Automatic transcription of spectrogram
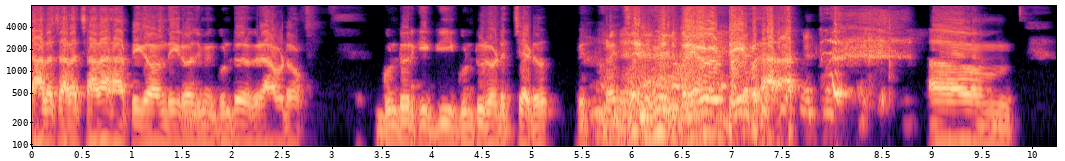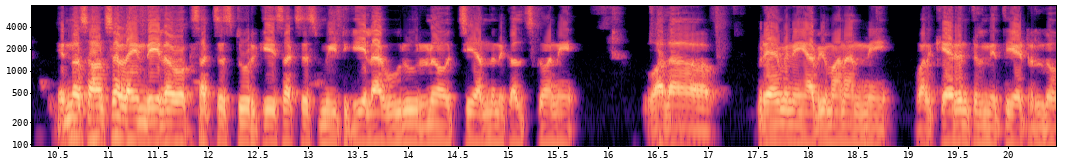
చాలా చాలా చాలా హ్యాపీగా ఉంది. ఈ రోజు మేము గుంటూరుకి రావడం. గుంటూరుకి ఈ గుంటూరు వచ్చాడు. విత్ ఫ్రెండ్స్ um, ఎన్నో సంవత్సరాలు అయింది ఇలా ఒక సక్సెస్ టూర్కి సక్సెస్ మీట్కి ఇలా ఊరు ఊరిన వచ్చి అందరిని కలుసుకొని వాళ్ళ ప్రేమని అభిమానాన్ని వాళ్ళ కేరింతల్ని థియేటర్లో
